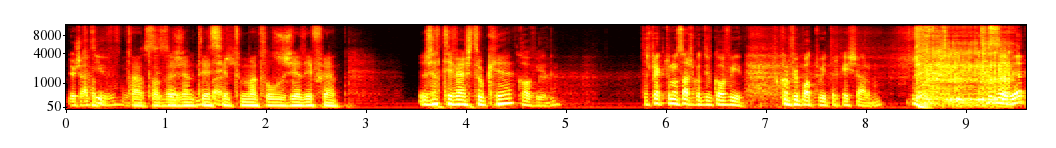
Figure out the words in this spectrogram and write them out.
Eu já tive. eu Tá, toda a que gente tem sintomatologia diferente. Já tiveste o quê? Covid. Estás que tu não sabes que eu tive Covid? Porque não fui para o Twitter queixar-me. Estás a ver?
